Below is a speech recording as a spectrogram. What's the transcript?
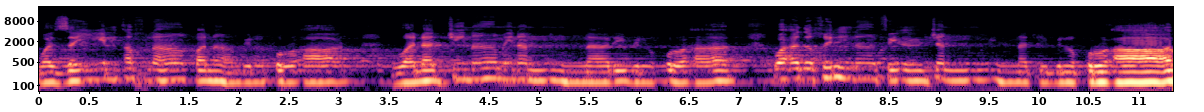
وزين أخلاقنا بالقرآن ونجنا من النار بالقرآن وأدخلنا في الجنة بالقرآن.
